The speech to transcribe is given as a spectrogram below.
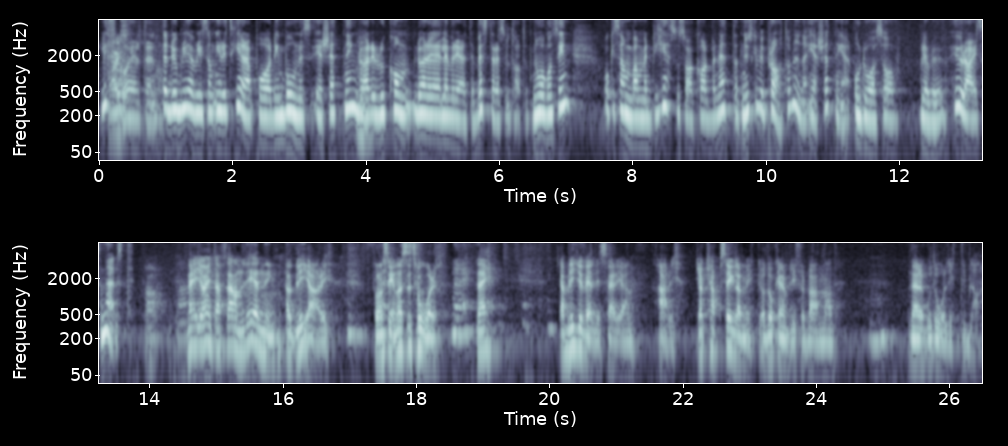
Lifco helt enkelt. Du blev liksom irriterad på din bonusersättning. Du, hade, du, kom, du hade levererat det bästa resultatet någonsin. Och i samband med det så sa Carl Benett att nu ska vi prata om dina ersättningar. Och då så blev du hur arg som helst. Ja. Nej, jag har inte haft anledning att bli arg på de senaste två åren. Nej. Jag blir ju väldigt sällan arg. Jag kappseglar mycket och då kan jag bli förbannad när det går dåligt ibland.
